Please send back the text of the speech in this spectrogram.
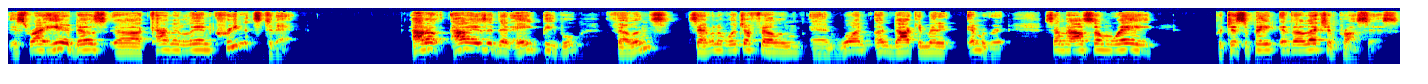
This right here does uh, kind of lend credence to that. How do how is it that eight people, felons, seven of which are felons, and one undocumented immigrant, somehow, some way, participate in the election process?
